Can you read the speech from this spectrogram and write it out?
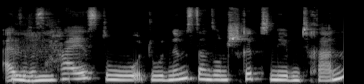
Also mhm. das heißt, du, du nimmst dann so einen Schritt nebendran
